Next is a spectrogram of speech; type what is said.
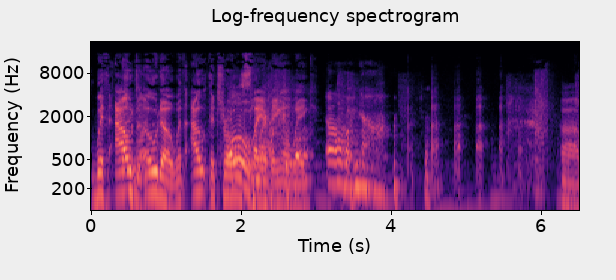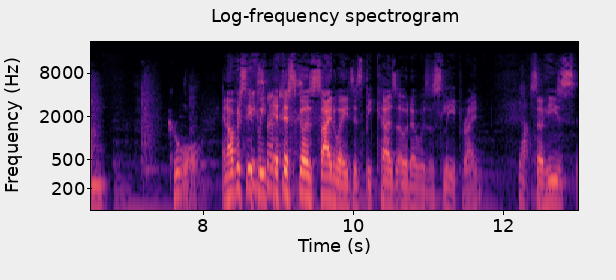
Without Odo, without the troll Oh, slayer being God. awake. oh no Um, cool. And obviously, if He we if this goes sideways, it's because Odo was asleep, right? yeah, So he's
